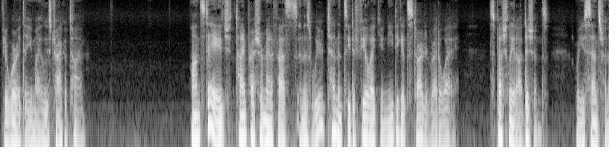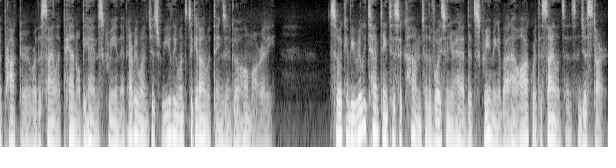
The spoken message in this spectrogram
if you're worried that you might lose track of time. On stage, time pressure manifests in this weird tendency to feel like you need to get started right away, especially at auditions, where you sense from the proctor or the silent panel behind the screen that everyone just really wants to get on with things and go home already. So it can be really tempting to succumb to the voice in your head that's screaming about how awkward the silence is and just start,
